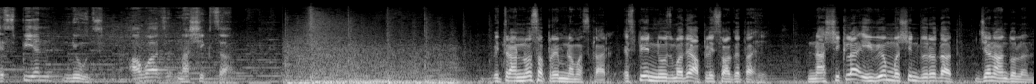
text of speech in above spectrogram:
एस पी एन न्यूज आवाज नाशिकचा. मित्रांनो सप्रेम नमस्कार. एस पी एन न्यूजमध्ये आपले स्वागत आहे. नाशिकला ई व्ही एम मशीन विरोधात जन आंदोलन.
